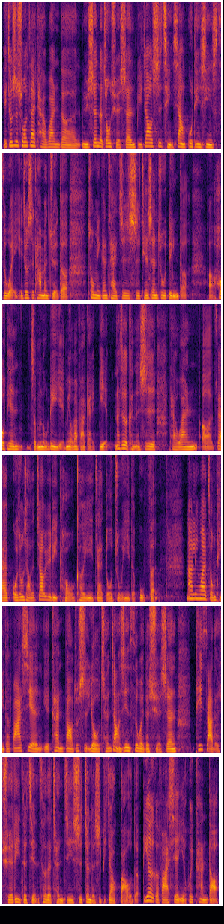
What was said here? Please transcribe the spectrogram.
也就是说，在台湾的女生的中学生比较是倾向固定性思维，也就是他们觉得聪明跟才智是天生注定的，呃，后天怎么努力也没有办法改变。那这个可能是台湾呃在国中小的教育里头可以再多注意的部分。那另外总体的发现也看到，就是有成长性思维的学生，PISA 的学历的检测的成绩是真的是比较高的。第二个发现也会看到，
